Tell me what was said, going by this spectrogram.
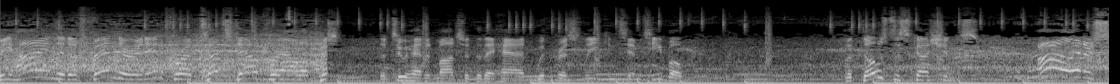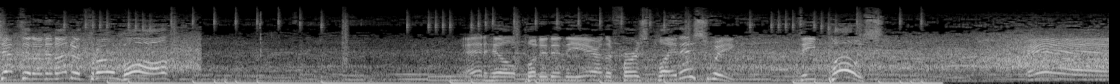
Behind the defender and in for a touchdown for Alabama. The two-headed monster that they had with Chris Leak and Tim Tebow. But those discussions, oh, intercepted on an underthrown ball. And he'll put it in the air on the first play this week. Deep post. And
